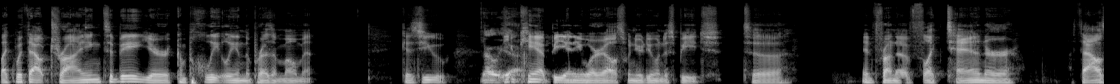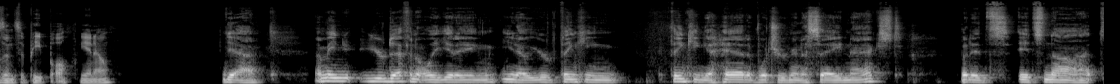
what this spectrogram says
like, without trying to be, you're completely in the present moment because you oh, yeah. you can't be anywhere else when you're doing a speech to in front of like ten or thousands of people. You know. Yeah, I mean, you're definitely getting. You know, you're thinking thinking ahead of what you're going to say next, but it's it's not.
